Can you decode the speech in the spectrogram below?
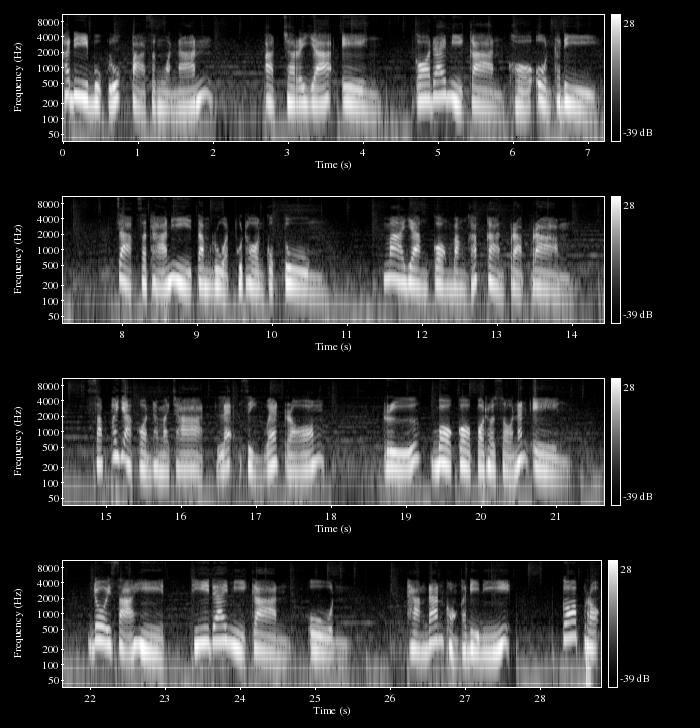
คดีบุกรุกป่าสงวนนั้น อัจฉริยะเองก็ได้มีการขอโอนคดี จากสถานีตำรวจภูธรกกตูม มาอย่างกองบังคับการปราบปราม ทรัพยากรธรรมชาติและสิ่งแวดล้อม หรือบอกปทศนั่นเอง โดยสาเหตุที่ได้มีการโอน ทางด้านของคดีนี้ ก็เพราะ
